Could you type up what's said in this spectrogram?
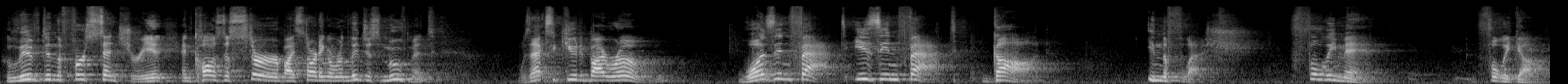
who lived in the first century and, caused a stir by starting a religious movement, was executed by Rome, was in fact, is in fact, God in the flesh, fully man fully God.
